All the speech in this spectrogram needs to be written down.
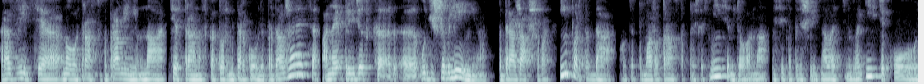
развитие новых транспортных направлений на те страны, с которыми торговля продолжается, она приведет к э, удешевлению подорожавшего импорта, да, вот эту маржу транспортную, если снизим, то она действительно подешевеет, наладим логистику,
